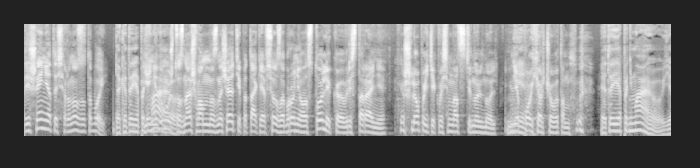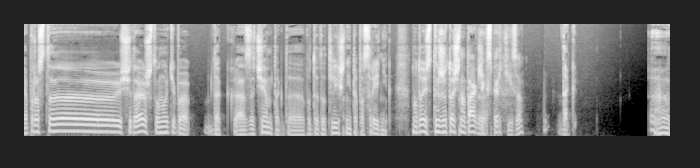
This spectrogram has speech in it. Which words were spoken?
решение-то все равно за тобой. Так это я понимаю. Я не думаю, что, знаешь, вам назначают, типа, так, я все забронила столик э, в ресторане, шлепайте к 18.00. Мне Не. похер, что вы там. Это я понимаю. Я просто считаю, что, ну, типа, так а зачем тогда вот этот лишний-то посредник? Ну, то есть ты же точно так же... Экспертиза. Так э,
